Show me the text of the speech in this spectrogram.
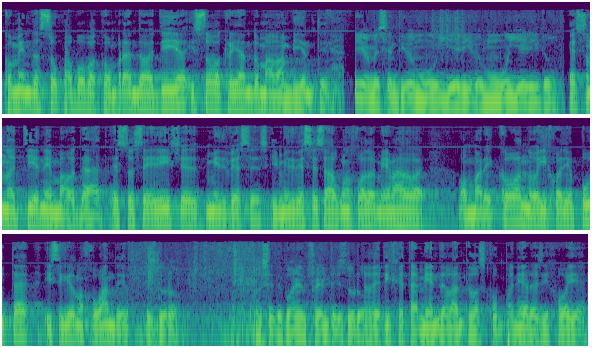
comiendo sopa boba, comprando a día y solo creando mal ambiente. Yo me he sentido muy herido, muy herido. Eso no tiene maldad, eso se dice mil veces. Y mil veces algún jugador me llamaba o maricón o hijo de puta y siguieron jugando. Es duro. Cuando se te pone enfrente es duro. Yo le dije también delante de los compañeros, dijo, oye,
